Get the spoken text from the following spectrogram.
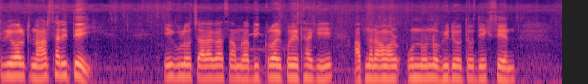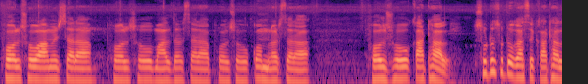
ট্রিওল্ট নার্সারিতেই এগুলো চারা গাছ আমরা বিক্রয় করে থাকি। আপনারা আমার অন্য অন্য ভিডিওতেও দেখছেন ফলসহ আমের চারা ফলসহ মালদার চারা ফলসহ কমলার চারা ফলসহ কাঁঠাল, ছোট ছোট গাছে কাঁঠাল।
